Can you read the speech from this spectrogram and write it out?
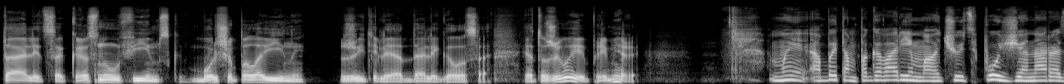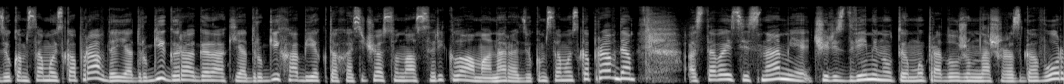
Талица, Красноуфимск, больше половины жителей отдали голоса. Это живые примеры. Мы об этом поговорим а, чуть позже на радио «Комсомольская правда» и о других городах, и о других объектах. А сейчас у нас реклама на радио «Комсомольская правда». Оставайтесь с нами. Через две минуты мы продолжим наш разговор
